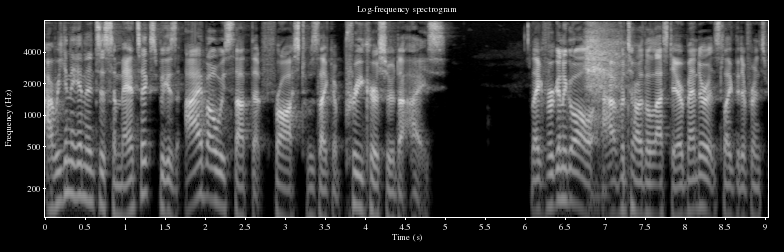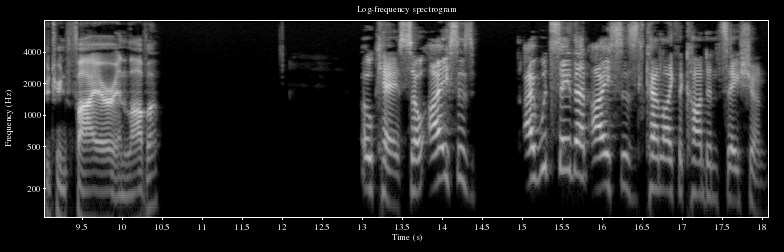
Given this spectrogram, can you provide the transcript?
are we going to get into semantics? Because I've always thought that frost was like a precursor to ice. Like, if we're going to go all Avatar The Last Airbender, it's like the difference between fire and lava. Okay, so ice is. I would say that ice is kind of like the condensation.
